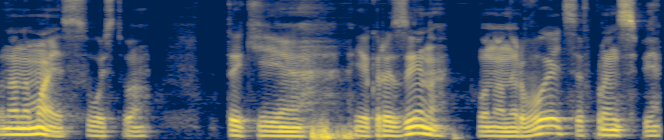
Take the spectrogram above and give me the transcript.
вона не має свойства такі, як резина, вона не рветься, в принципі.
